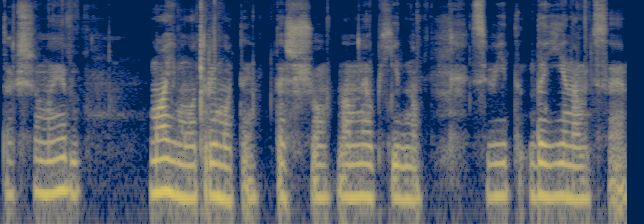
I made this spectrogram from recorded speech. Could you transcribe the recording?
Так що ми маємо отримати те, що нам необхідно. Світ дає нам це.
